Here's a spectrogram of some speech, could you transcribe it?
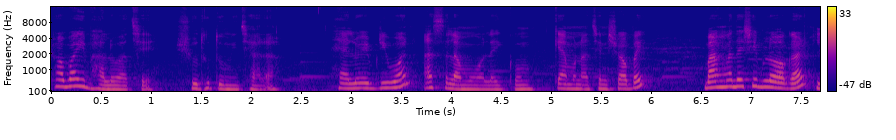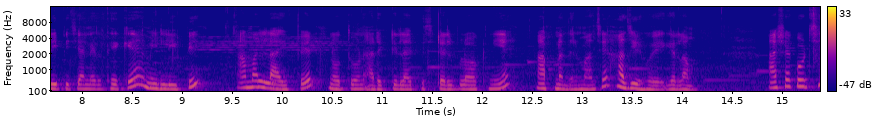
সবাই ভালো আছে, শুধু তুমি ছাড়া। হ্যালো এভরিওয়ান আসসালামু আলাইকুম। কেমন আছেন সবাই? বাংলাদেশি ব্লগার লিপি চ্যানেল থেকে আমি লিপি। আমার লাইফের নতুন আরেকটি লাইফস্টাইল ব্লগ নিয়ে আপনাদের মাঝে হাজির হয়ে গেলাম। আশা করছি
